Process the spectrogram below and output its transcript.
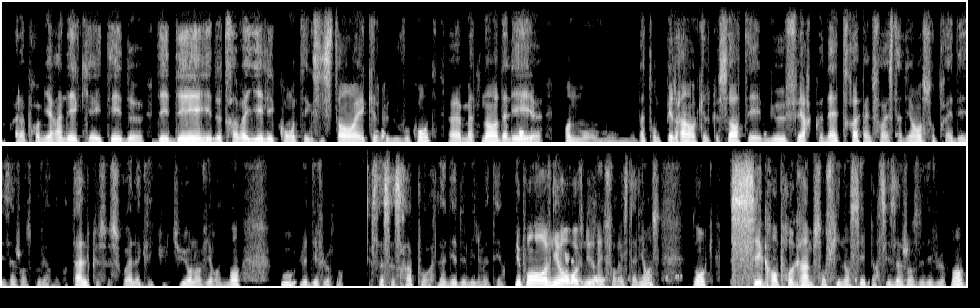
après la première année qui a été d'aider et de travailler les comptes existants et quelques nouveaux comptes, maintenant d'aller prendre mon, bâton de pèlerin en quelque sorte et mieux faire connaître Rainforest Alliance auprès des agences gouvernementales, que ce soit l'agriculture, l'environnement ou le développement. Ça, ça sera pour l'année 2021. Mais pour en revenir aux revenus de Rainforest Alliance, donc ces grands programmes sont financés par ces agences de développement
